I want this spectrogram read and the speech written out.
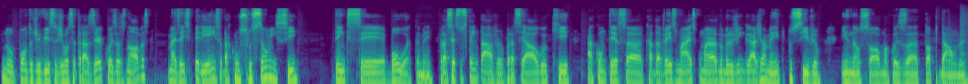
no ponto de vista de você trazer coisas novas, mas a experiência da construção em si tem que ser boa também, para ser sustentável, para ser algo que aconteça cada vez mais com o maior número de engajamento possível e não só uma coisa top-down, né?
